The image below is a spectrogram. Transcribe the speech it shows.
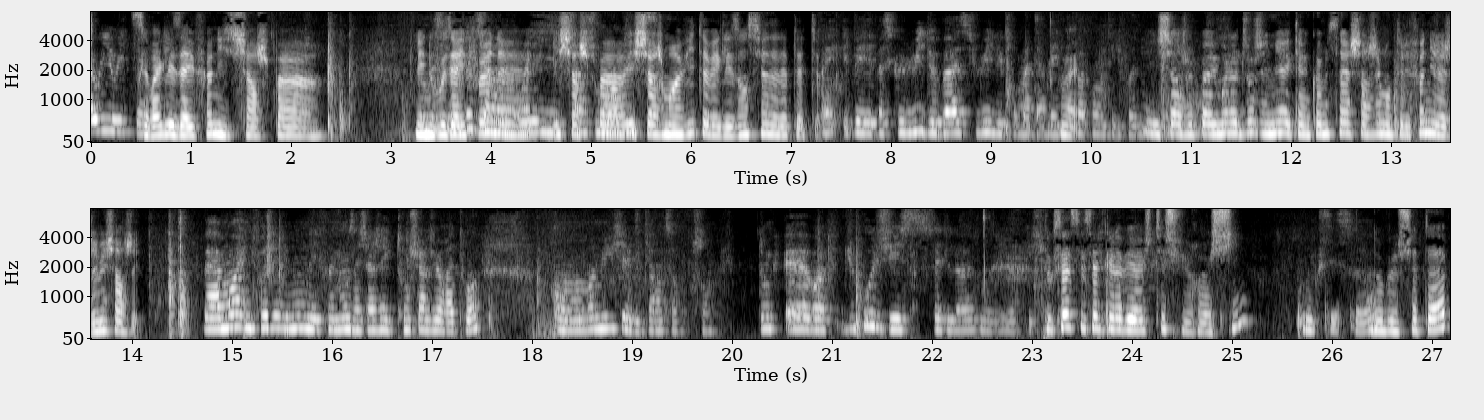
Ah oui, oui. c'est ouais. vrai que les iPhones, ils chargent pas. Les Ouais, nouveaux iPhones, euh, ouais, ils, ils chargent pas, ils chargent moins vite avec les anciens adaptateurs. Ouais, et ben, parce que lui, de base, lui, il est pour ma tablette, Ouais. pas pour mon téléphone. Il charge pas. Et moi, l'autre jour, j'ai mis avec un comme ça à charger mon téléphone, il a jamais chargé. Bah, moi, une fois, j'avais mis mon iPhone 11 à charger avec ton chargeur à toi. En 20 minutes, il avait 45%. Donc, euh, bref, du coup, j'ai celle-là. Donc ça, c'est celle qu'elle avait achetée sur euh, Chine. Donc, c'est ça. Donc le shut up.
